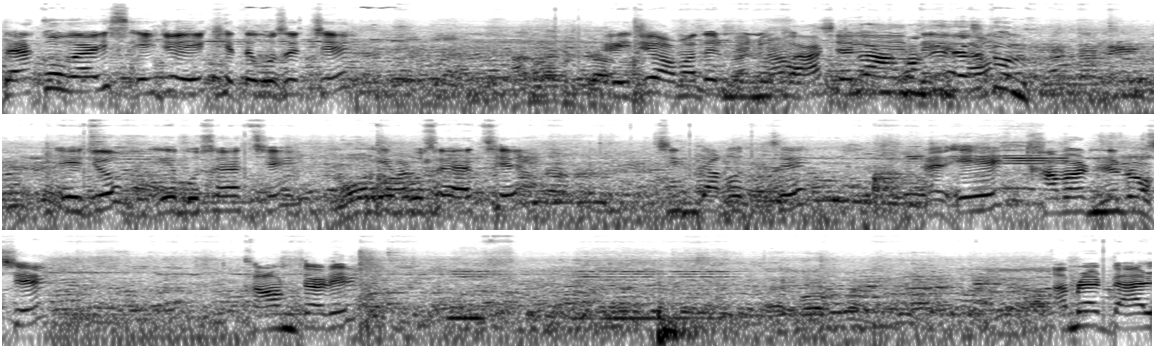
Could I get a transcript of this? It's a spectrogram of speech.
দেখো গাইস এই যে এ খেতে বসেছে এই যে আমাদের মেনু কার্ড এই যে এ বসে আছে এ বসে আছে চিন্তা করছে আর এ খাবার নিচ্ছে কাউন্টারে আমরা ডাল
